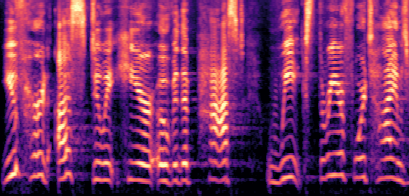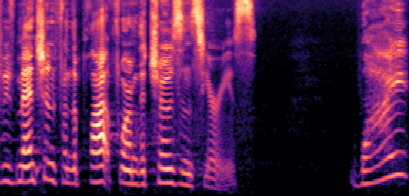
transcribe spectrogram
You've heard us do it here over the past weeks. Three or four times we've mentioned from the platform the Chosen series. Why?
